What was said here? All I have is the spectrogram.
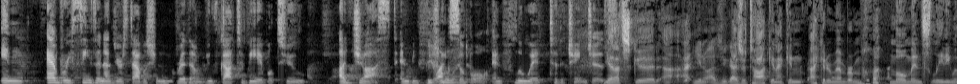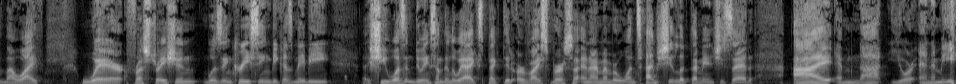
in every season as you're establishing rhythm, you've got to be able to adjust and be, be flexible fluid. and fluid to the changes. Yeah, that's good. Uh, you know, as you guys are talking, I can I can remember moments leading with my wife where frustration was increasing because maybe she wasn't doing something the way I expected or vice versa. And I remember one time she looked at me and she said, I am not your enemy.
